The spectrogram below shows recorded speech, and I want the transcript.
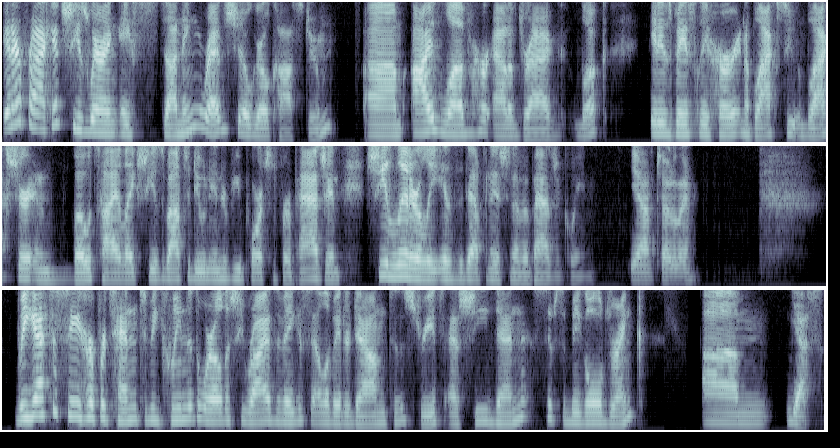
In her package, she's wearing a stunning red showgirl costume. Um, I love her out of drag look. It is basically her in a black suit and black shirt and bow tie, like she's about to do an interview portion for a pageant. She literally is the definition of a pageant queen. Yeah, totally. We get to see her pretend to be queen of the world as she rides a Vegas elevator down to the streets as she then sips a big old drink. Um, yes,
